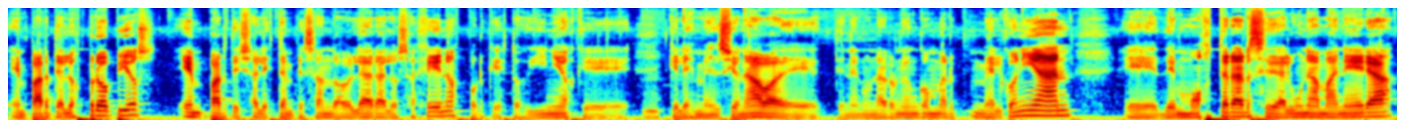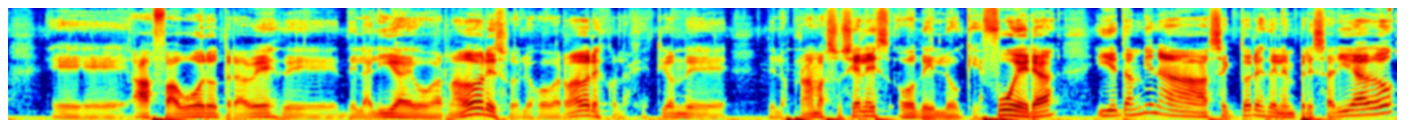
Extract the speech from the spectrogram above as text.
en parte a los propios, en parte ya le está empezando a hablar a los ajenos, porque estos guiños que, que les mencionaba de tener una reunión con Mer- Melconian, eh, de mostrarse de alguna manera eh, a favor otra vez de, la Liga de Gobernadores o de los gobernadores con la gestión de, de los programas sociales o de lo que fuera, y de también a sectores del empresariado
